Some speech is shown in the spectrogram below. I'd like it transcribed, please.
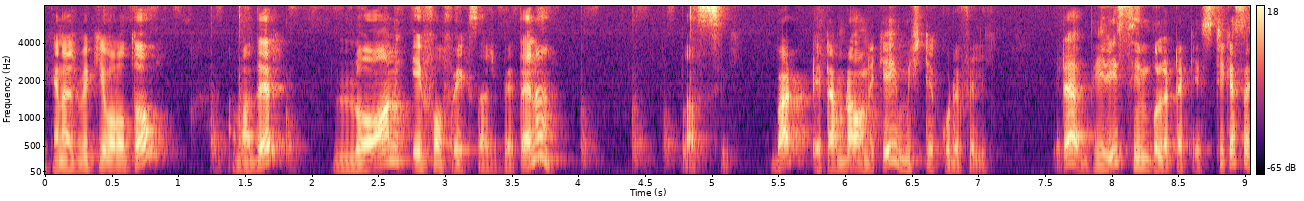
এখানে আসবে কি বলতো? আমাদের লন এফ অফ এক্স আসবে, তাই না? প্লাস সি বাট এটা আমরা অনেকেই মিস্টেক করে ফেলি। এটা ভেরি সিম্পল একটা কেস ঠিক আছে?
